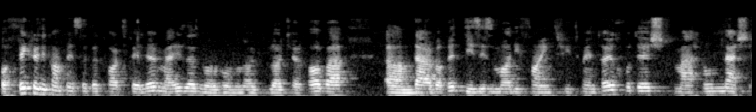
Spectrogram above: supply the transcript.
با فکر decompensated heart failure مریض از neurohormonal ها و در واقع disease modifying treatment های خودش محروم نشه.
